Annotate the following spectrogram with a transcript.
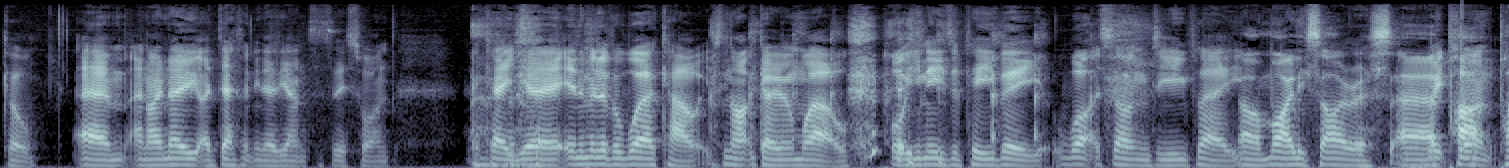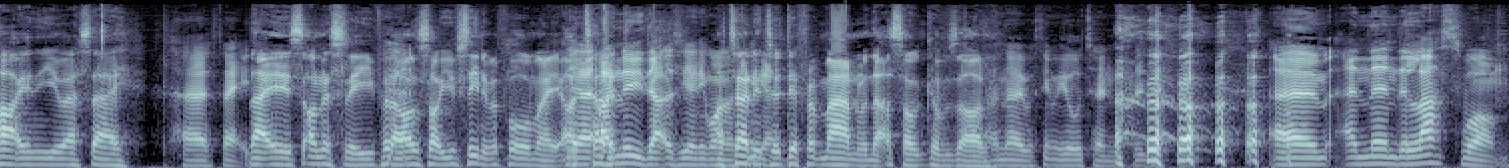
cool. Um, and I know I definitely know the answer to this one. Okay, you're in the middle of a workout, it's not going well, or you need a PB. What song do you play? Oh, Miley Cyrus. Uh, Which Par- one? Party in the USA. Perfect. That is honestly. you put yeah. that on song. You've seen it before, mate. yeah, I, turn, I knew that was the only one. I turn into a different man when that song comes on. I know. I think we all tend to. different. um, and then the last one.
